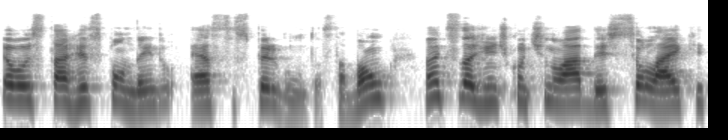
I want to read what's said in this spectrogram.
eu vou estar respondendo essas perguntas, tá bom? Antes da gente continuar, deixe seu like,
